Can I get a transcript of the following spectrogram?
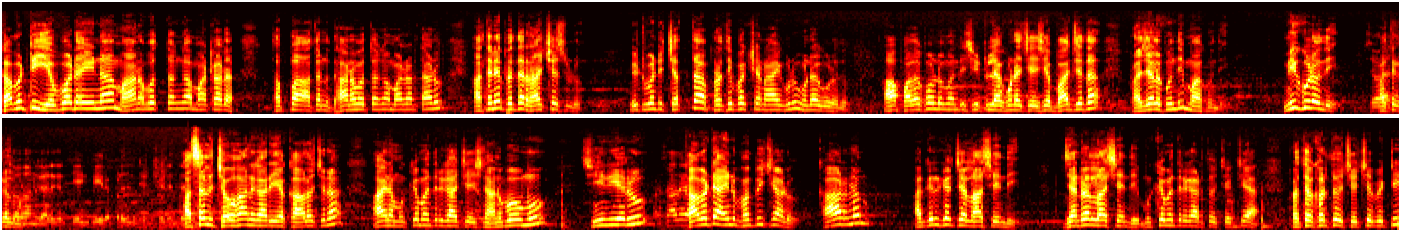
కాబట్టి ఎవడైనా మానవత్వంగా మాట్లాడ తప్ప అతను దానవత్వంగా మాట్లాడతాడు అతనే పెద్ద రాక్షసుడు. ఇటువంటి చెత్త ప్రతిపక్ష నాయకుడు ఉండకూడదు. ఆ పదకొండు మంది సీట్లు లేకుండా చేసే బాధ్యత ప్రజలకుంది మాకుంది. మీకు కూడా ఉంది. పత్రికలు అసలు చౌహాన్ గారి యొక్క ఆలోచన ఆయన ముఖ్యమంత్రిగా చేసిన అనుభవము సీనియరు కాబట్టి ఆయన పంపించినాడు. కారణం అగ్రికల్చర్ లాస్ అయింది జనరల్ లాస్ అయింది. ముఖ్యమంత్రి గారితో చర్చ ప్రతి ఒక్కరితో చర్చ పెట్టి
